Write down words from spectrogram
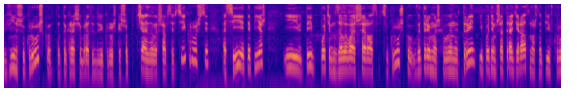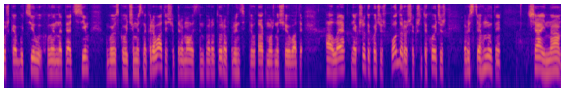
в іншу кружку, тобто краще брати дві кружки, щоб чай залишався в цій кружці, а з цієї ти п'єш, і ти потім заливаєш ще раз в цю кружку, витримуєш хвилини 3, і потім ще третій раз можна пів кружки або цілу хвилин на 5-7, обов'язково чимось накривати, щоб трималась температура. В принципі, отак можна чаювати. Але якщо ти хочеш подорож, якщо ти хочеш розтягнути чай на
